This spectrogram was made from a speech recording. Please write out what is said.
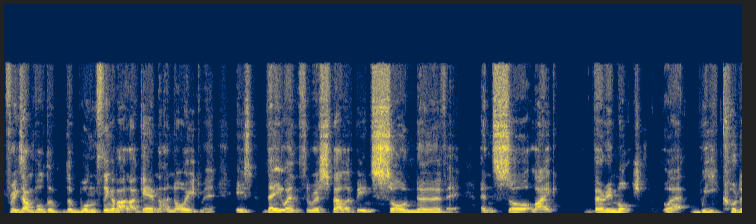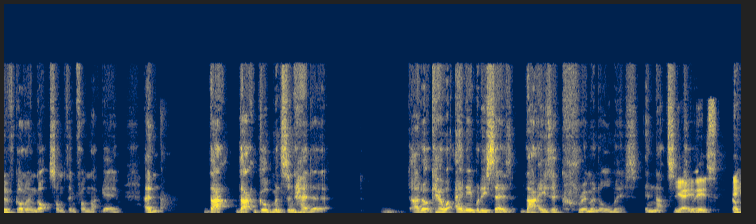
for example, the, the one thing about that game that annoyed me is they went through a spell of being so nervy and so like very much where we could have gone and got something from that game. And that that Gudmundsson header, I don't care what anybody says, that is a criminal miss in that situation. Yeah, it is. The It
